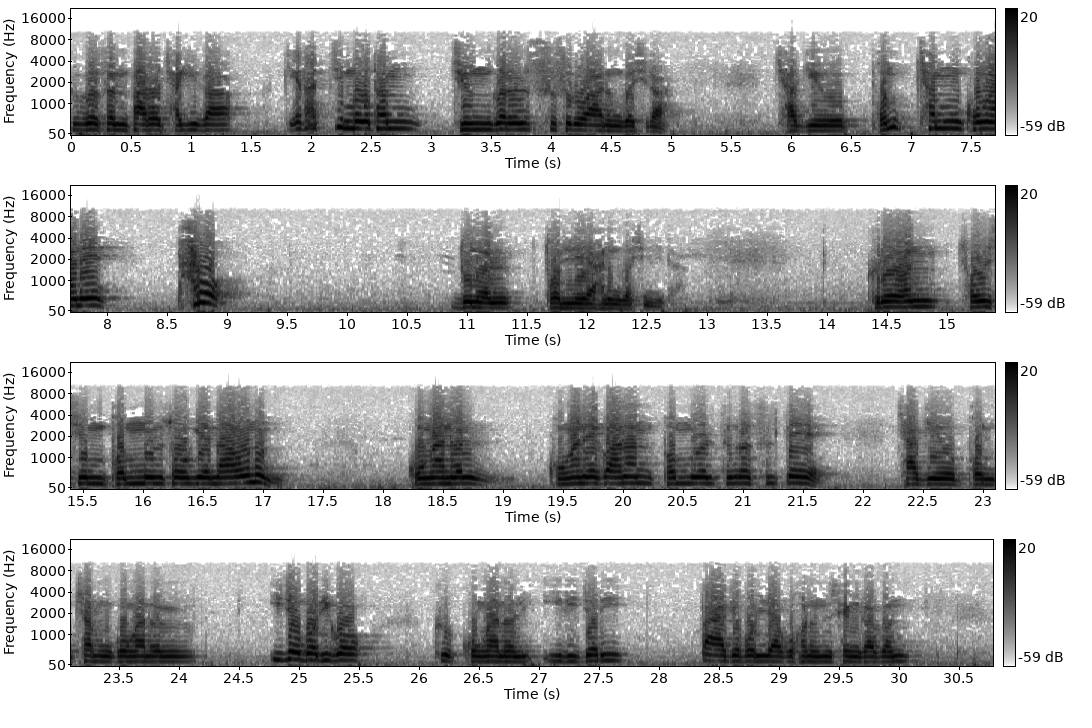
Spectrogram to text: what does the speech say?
그것은 바로 자기가 깨닫지 못한 증거를 스스로 아는 것이라 자기의 본참 공안에 바로 눈을 돌려야 하는 것입니다. 그러한 졸심 법문 속에 나오는 공안을 공안에 관한 법문을 들었을 때 자기의 본참 공안을 잊어버리고 그 공안을 이리저리 따져보려고 하는 생각은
